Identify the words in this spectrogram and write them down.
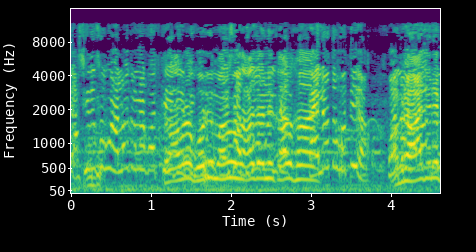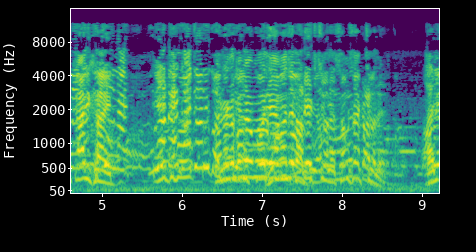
চাষিদের সঙ্গে আলোচনা করতে আমরা গরিব মানুষ, আজ আনি কাল খাই। তো হতি আমরা আজ এনে কাল খাই। এইটুকু আমাদের পেট চলে সংসার চলে। আরে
